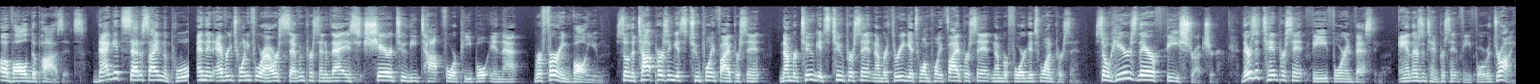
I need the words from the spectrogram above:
of all deposits. That gets set aside in the pool, and then every 24 hours, 7% of that is shared to the top four people in that referring volume. So the top person gets 2.5%, number two gets 2%, number three gets 1.5%, number four gets 1%. So here's their fee structure there's a 10% fee for investing, and there's a 10% fee for withdrawing.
